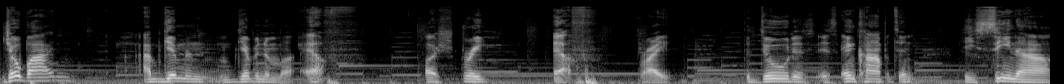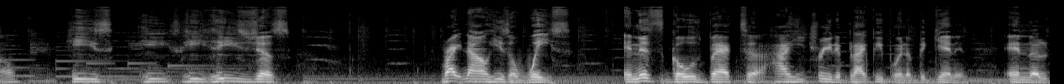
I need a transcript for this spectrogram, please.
Joe Biden, I'm giving him I'm giving him a F, a straight F, right? The dude is is incompetent. He's senile. He's he's he he's just right now he's a waste and this goes back to how he treated black people in the beginning and the,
